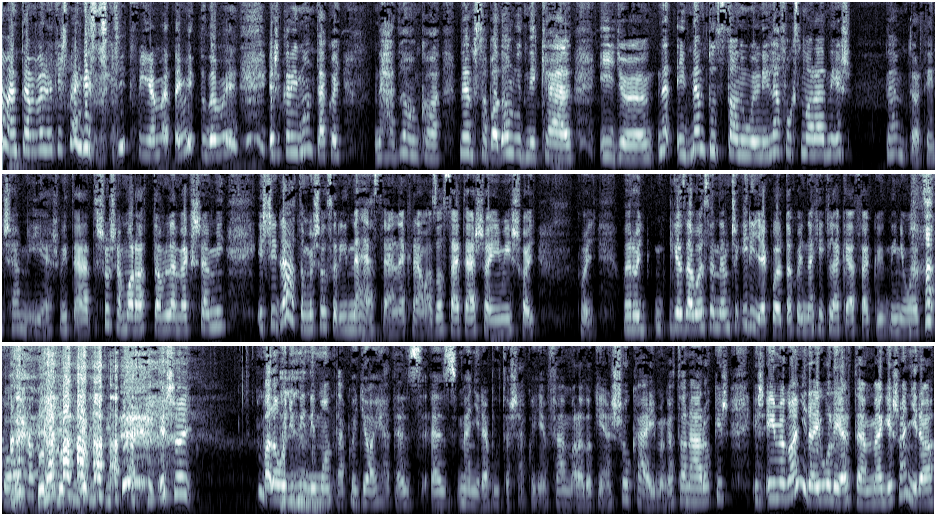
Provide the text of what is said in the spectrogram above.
lementem velük, és megnéztük egy filmet, hogy mit tudom én, és akkor így mondták, hogy de hát Blanka, nem szabad aludni kell, így, ne, így nem tudsz tanulni, le fogsz maradni, és nem történt semmi ilyesmi, tehát sosem maradtam le meg semmi, és így látom, hogy sokszor így neheztelnek rám az osztálytársaim is, hogy, hogy, mert hogy igazából szerintem csak irigyek voltak, hogy nekik le kell feküdni nyolckor. és hogy valahogy mindig mondták, hogy jaj, hát ez, ez mennyire butaság, hogy én felmaradok ilyen sokáig, meg a tanárok is, és én meg annyira jól éltem meg, és annyira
